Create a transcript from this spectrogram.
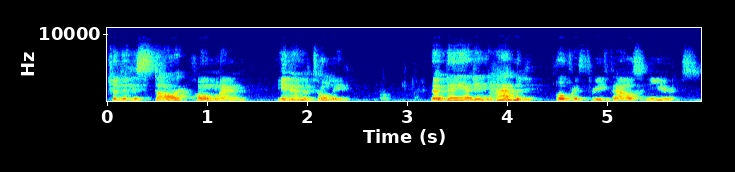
to the historic homeland in Anatolia that they had inhabited over 3,000 years.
